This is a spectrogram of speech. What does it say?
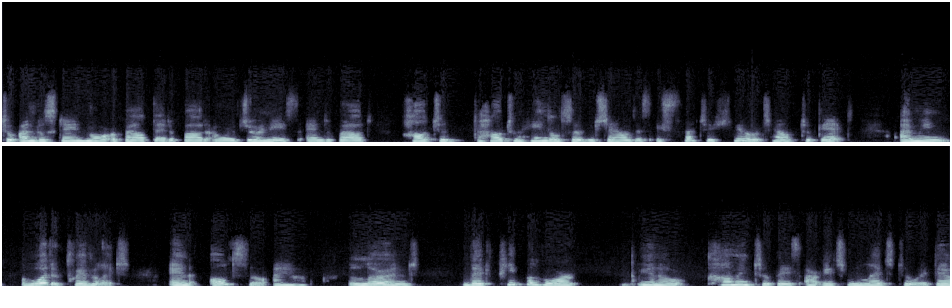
to understand more about that, about our journeys, and about how to how to handle certain challenges is such a huge help to get. I mean, what a privilege! And also, I learned that people who are, you know, coming to this are actually led to it. They're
